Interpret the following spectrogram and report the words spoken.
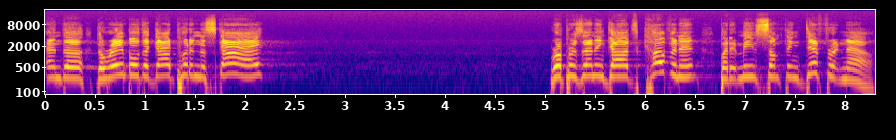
and the, the rainbow that God put in the sky, representing God's covenant, but it means something different now.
